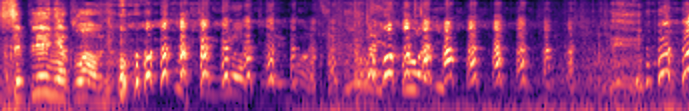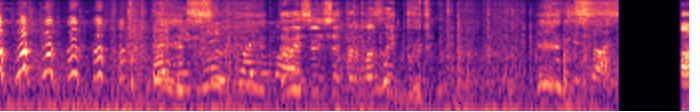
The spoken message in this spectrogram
Сцепление плавно. Ёб твою мать, что происходит? Да не бей твою мать. Дивись, він ще тормозить буде. Ты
